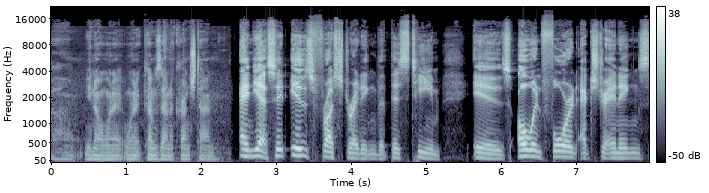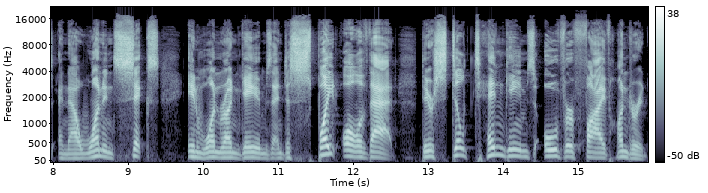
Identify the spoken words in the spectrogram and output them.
Uh, you know when it when it comes down to crunch time. And yes, it is frustrating that this team is 0 and 4 in extra innings and now 1 and 6 in one-run games and despite all of that, they're still 10 games over 500.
